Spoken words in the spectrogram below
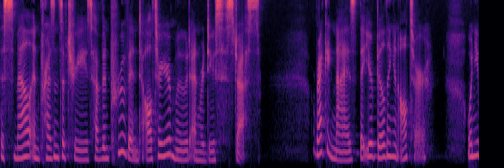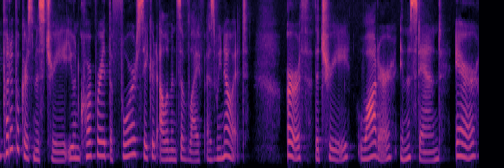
The smell and presence of trees have been proven to alter your mood and reduce stress. Recognize that you're building an altar. When you put up a Christmas tree, you incorporate the four sacred elements of life as we know it earth, the tree, water, in the stand, air,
